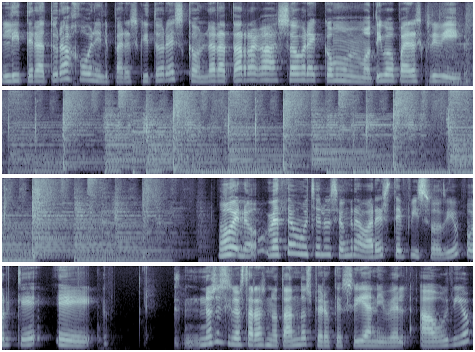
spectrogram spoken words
Literatura juvenil para escritores con Lara Tárraga sobre cómo me motivo para escribir. Bueno, me hace mucha ilusión grabar este episodio porque eh, no sé si lo estarás notando, espero que sí a nivel audio.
